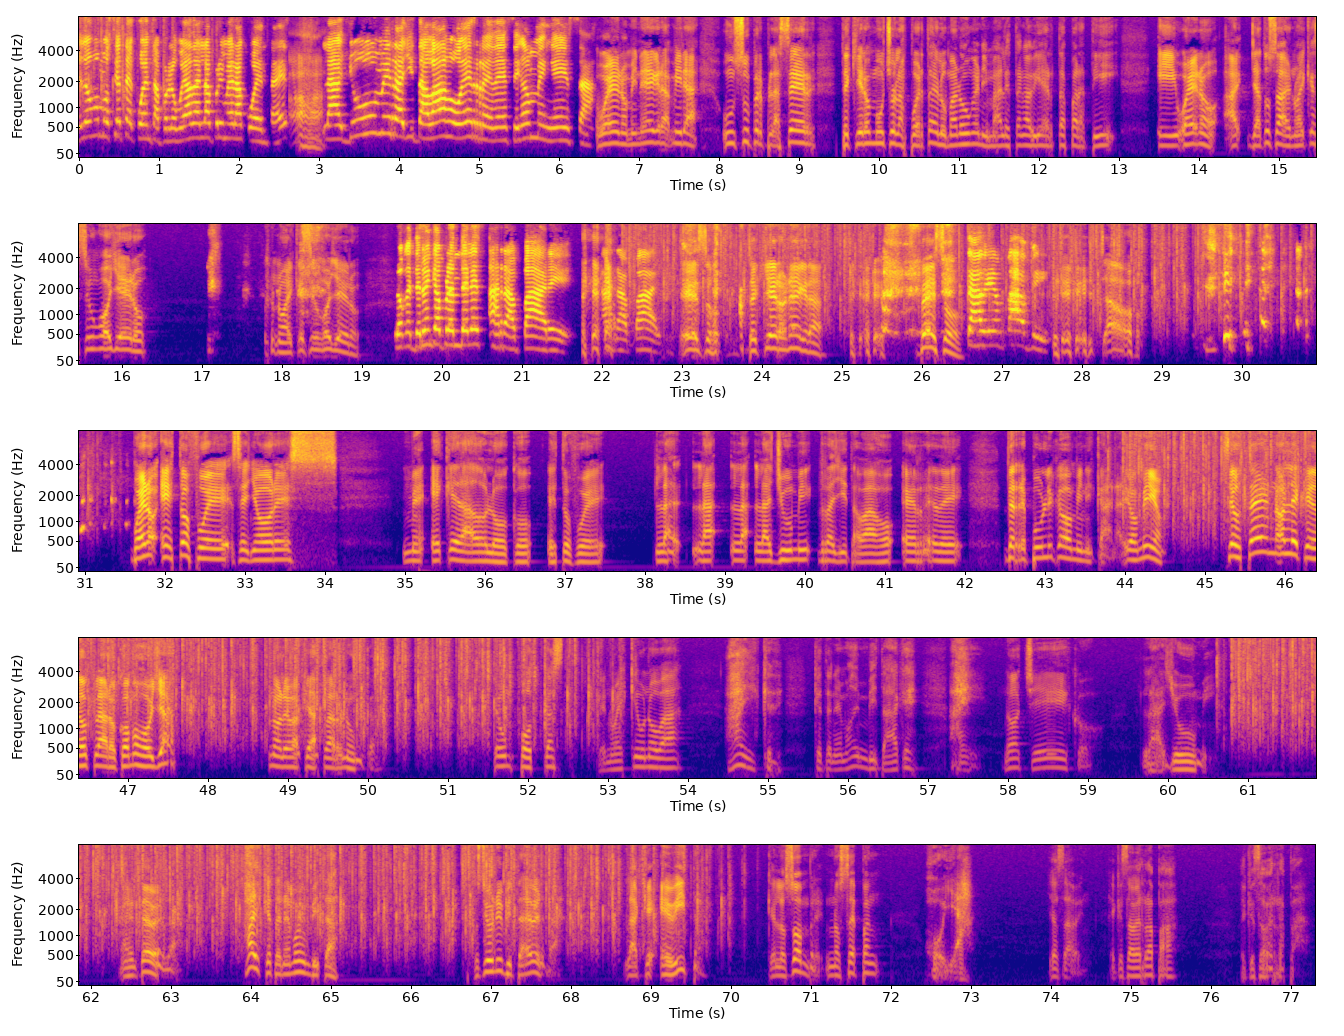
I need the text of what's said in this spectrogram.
Yo tengo como siete cuentas, pero le voy a dar la primera cuenta, ¿eh? Ajá. La Yumi rayita abajo RD, síganme en esa. Bueno, mi negra, mira, un súper placer. Te quiero mucho. Las puertas del humano un animal están abiertas para ti. Y bueno, ya tú sabes, no hay que ser un joyero. No hay que ser un joyero. Lo que tienen que aprender es a rapar, ¿eh? A rapar. Eso. Te quiero, negra. Beso. Está bien, papi. Chao. Bueno, esto fue, señores, me he quedado loco. Esto fue la, la, la, la Yumi rayita abajo RD de República Dominicana. Dios mío, si a ustedes no le quedó claro cómo joya, no le va a quedar claro nunca. Es un podcast que no es que uno va, ay, que, que tenemos invitada que, ay, no, chico, la Yumi. La gente de verdad. Ay, que tenemos invitada. Esto sí es una invitada de verdad. La que evita que los hombres no sepan joya. Ya saben, hay que saber rapar. Hay que saber rapar.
